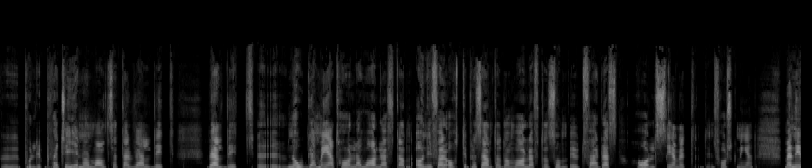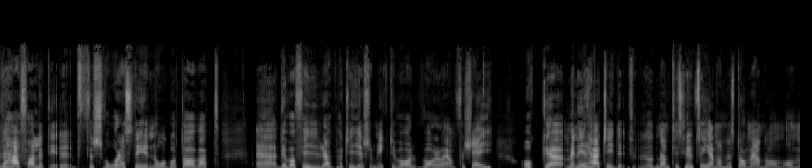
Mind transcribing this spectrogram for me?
eh, partier normalt sett är väldigt väldigt eh, noga med att hålla vallöften. Ungefär 80 procent av de vallöften som utfärdas hålls enligt forskningen. Men i det här fallet eh, försvåras det något av att eh, det var fyra partier som gick till val var och en för sig. Och, eh, men i det här tiden, men till slut så enades de ändå om, om,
